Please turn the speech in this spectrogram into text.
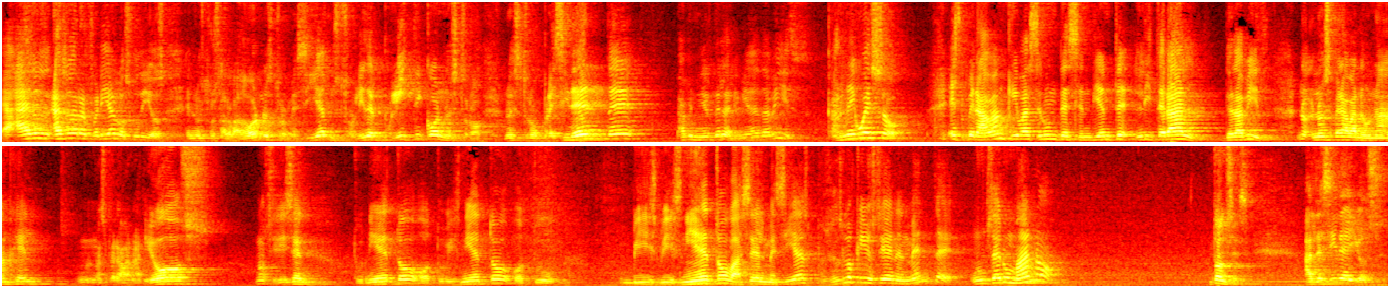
A eso, a eso se referían los judíos, en nuestro Salvador, nuestro Mesías, nuestro líder político, nuestro, nuestro presidente, va a venir de la línea de David, carne y hueso. Esperaban que iba a ser un descendiente literal de David. No, esperaban a un ángel, no esperaban a Dios. No, si dicen tu nieto o tu bisnieto o tu bisnieto va a ser el Mesías, pues es lo que ellos tienen en mente, un ser humano. Entonces, al decir ellos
